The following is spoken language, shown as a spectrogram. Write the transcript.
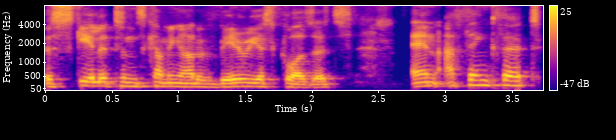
the skeletons coming out of various closets. And I think that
